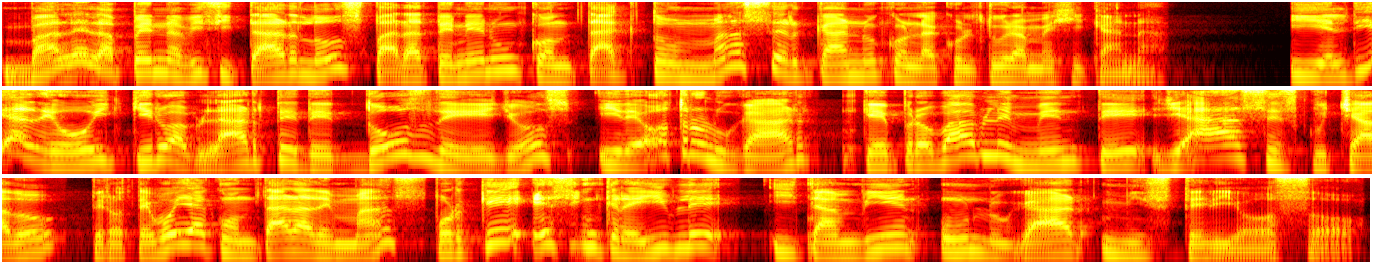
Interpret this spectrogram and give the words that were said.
Vale la pena visitarlos para tener un contacto más cercano con la cultura mexicana. Y el día de hoy quiero hablarte de dos de ellos y de otro lugar que probablemente ya has escuchado, pero te voy a contar además por qué es increíble y también un lugar misterioso.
